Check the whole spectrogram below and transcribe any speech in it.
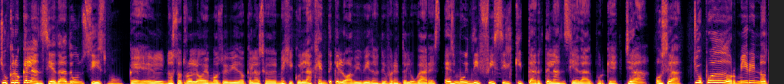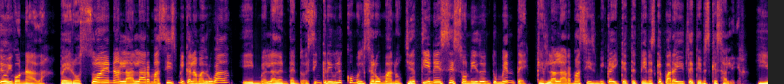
Yo creo que la ansiedad de un sismo, que nosotros lo hemos vivido aquí en la Ciudad de México y la gente que lo ha vivido en diferentes lugares, es muy difícil quitarte la ansiedad porque ya, o sea, yo puedo dormir y no te oigo nada, pero suena la alarma sísmica en la madrugada y me la intento. Es increíble cómo el ser humano ya tiene ese sonido en tu mente, que es la alarma sísmica y que te tienes que parar y te tienes que salir. Y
